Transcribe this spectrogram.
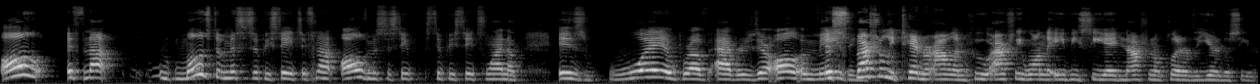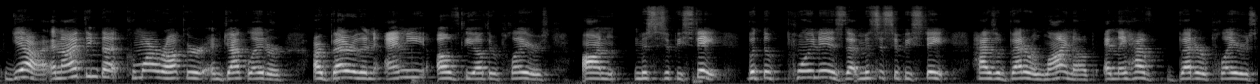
All, if not most of Mississippi State's, if not all of Mississippi State's lineup, is way above average. They're all amazing. Especially Tanner Allen, who actually won the ABCA National Player of the Year this year. Yeah, and I think that Kumar Rocker and Jack Leiter are better than any of the other players on Mississippi State. But the point is that Mississippi State has a better lineup and they have better players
